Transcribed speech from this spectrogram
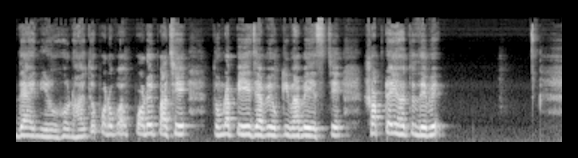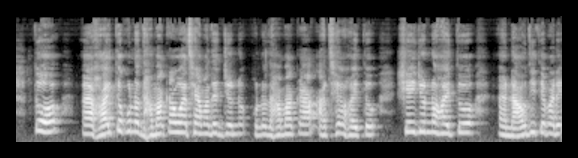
দেয়নি রোহন, হয়তো পর, পরে পাছে তোমরা পেয়ে যাবে ও কীভাবে এসছে, সবটাই হয়তো দেবে। তো হয়তো কোনো ধামাকাও আছে আমাদের জন্য, কোনো ধামাকা আছে হয়তো, সেই জন্য হয়তো নাও দিতে পারে।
